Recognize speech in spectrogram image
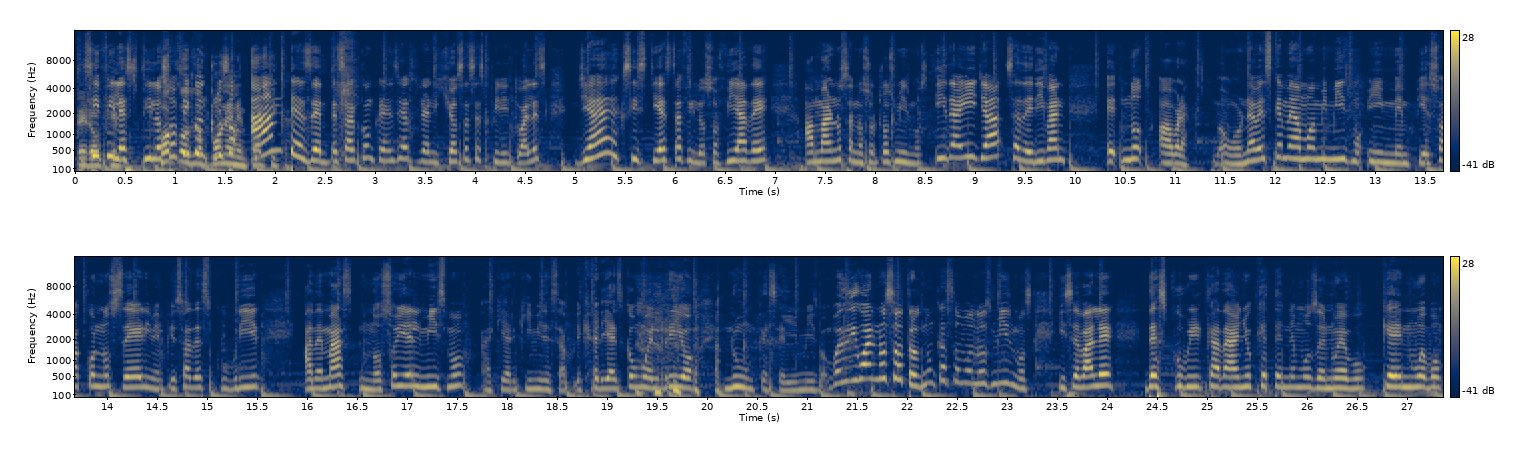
pero sí, filosófico lo incluso antes de empezar con creencias religiosas espirituales, ya existía esta filosofía de amarnos a nosotros mismos. Y de ahí ya se derivan, eh, no, ahora, una vez que me amo a mí mismo y me empiezo a conocer y me empiezo a descubrir, además no soy el mismo, aquí Arquímedes aplicaría, es como el río, nunca es el mismo. Pues igual nosotros, nunca somos los mismos. Y se vale descubrir cada año qué tenemos de nuevo, qué nuevo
